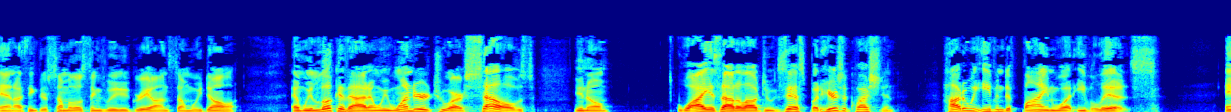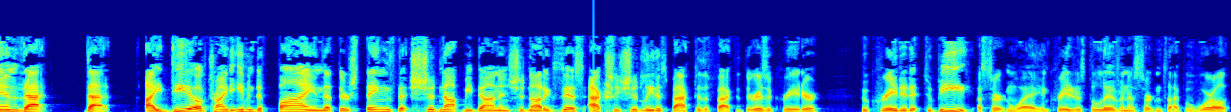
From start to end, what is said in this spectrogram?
And I think there's some of those things we agree on, some we don't. And we look at that and we wonder to ourselves, you know, why is that allowed to exist? But here's a question. How do we even define what evil is? And that, that idea of trying to even define that there's things that should not be done and should not exist actually should lead us back to the fact that there is a creator who created it to be a certain way and created us to live in a certain type of world.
